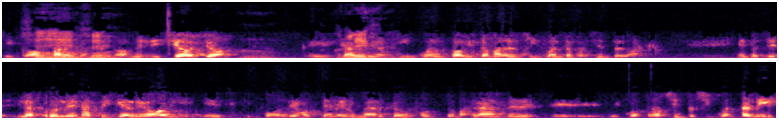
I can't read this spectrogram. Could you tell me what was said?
si compara con el 2018, mm. eh, casi un poquito más del 50% de vaca. Entonces, la problemática de hoy es que podríamos tener un mercado un poquito más grande, de, de 450 mil,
